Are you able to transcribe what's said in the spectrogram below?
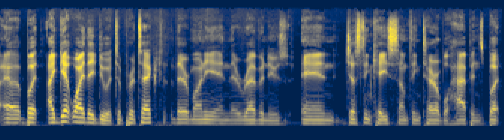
Uh, but I get why they do it to protect their money and their revenues, and just in case something terrible happens. But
